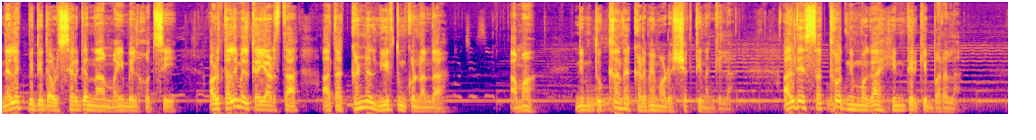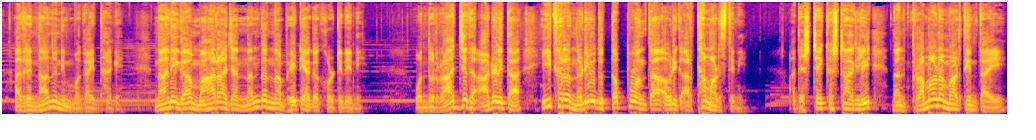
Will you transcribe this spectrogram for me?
ನೆಲಕ್ ಬಿದ್ದಿದ್ದ ಅವಳ ಸೆರ್ಗನ್ನ ಮೈ ಮೇಲೆ ಹೊತ್ಸಿ ಅವಳ ತಲೆ ಮೇಲೆ ಕೈ ಆಡಿಸ್ತಾ ಆತ ಕಣ್ಣಲ್ಲಿ ನೀರ್ ತುಂಬ್ಕೊಂಡಂದ, ಅಮ್ಮ, ನಿಮ್ ದುಃಖನ ಕಡಿಮೆ ಮಾಡೋ ಶಕ್ತಿ ನಂಗಿಲ್ಲ. ಅಲ್ದೆ ಸತ್ತೋದ್ ನಿಮ್ಮ ಮಗ ಹಿಂತಿರ್ಗಿ ಬರಲ್ಲ. ಆದ್ರೆ ನಾನು ನಿಮ್ ಮಗ ಇದ್ದ ಹಾಗೆ. ನಾನೀಗ ಮಹಾರಾಜ ನಂದನ್ನ ಭೇಟಿಯಾಗಕ್ಕೆ ಹೊರಟಿದ್ದೀನಿ. ಒಂದು ರಾಜ್ಯದ ಆಡಳಿತ ಈ ತರ ನಡೆಯೋದು ತಪ್ಪು ಅಂತ ಅವ್ರಿಗೆ ಅರ್ಥ ಮಾಡಿಸ್ತೀನಿ. ಅದೆಷ್ಟೇ ಕಷ್ಟ ಆಗ್ಲಿ, ನಾನು ಪ್ರಮಾಣ ಮಾಡ್ತೀನಿ ತಾಯಿ.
